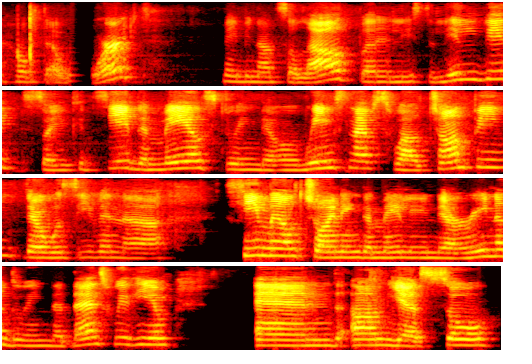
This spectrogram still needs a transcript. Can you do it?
I hope that worked. Maybe not so loud, but at least a little bit. So you could see the males doing their wing snaps while jumping. There was even a female joining the male in the arena doing the dance with him. And um, yes, so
